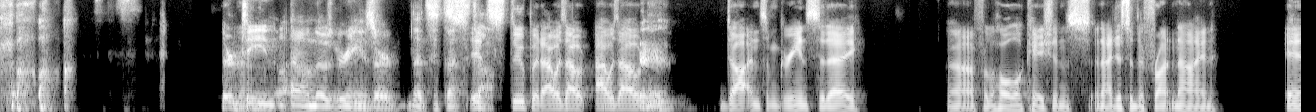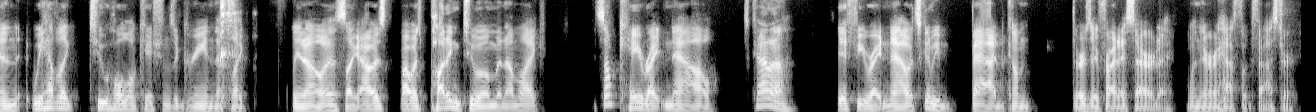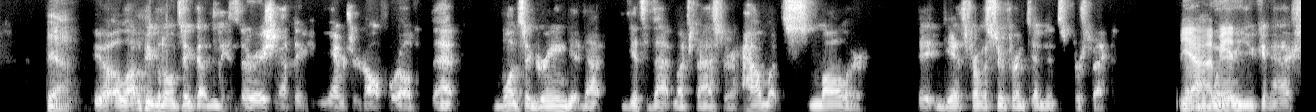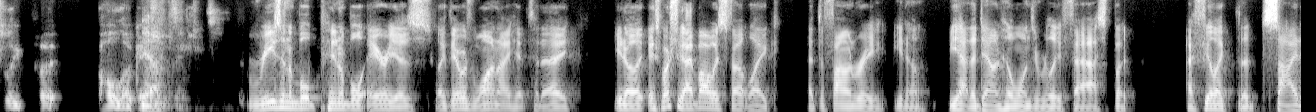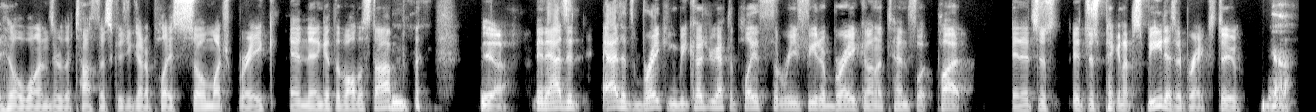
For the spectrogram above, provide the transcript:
13 on those greens are that's It's that's it's stupid. I was out I was out dotting some greens today uh, for the hole locations, and I just did the front nine, and we have like two hole locations of green. That's like you know, it's like I was I was putting to them, and I'm like, it's okay right now. It's kind of iffy right now. It's going to be bad come Thursday, Friday, Saturday when they're a half foot faster. yeah. You know, a lot of people don't take that into consideration. I think in the amateur golf world, that once a green get that gets that much faster, how much smaller it gets from a superintendent's perspective. Yeah, I where mean, you can actually put hole locations. reasonable pinnable areas. Like there was one I hit today, you know, especially I've always felt like at the foundry, you know, yeah, the downhill ones are really fast, but I feel like the side hill ones are the toughest because you got to play so much break and then get the ball to stop. Mm-hmm. Yeah. and as it as it's breaking, because you have to play three feet of break on a 10 foot putt, and it's just it's just picking up speed as it breaks too. Yeah.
